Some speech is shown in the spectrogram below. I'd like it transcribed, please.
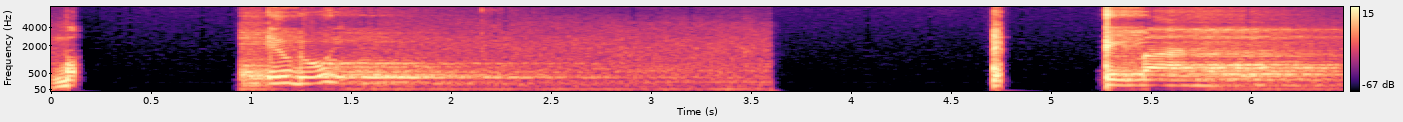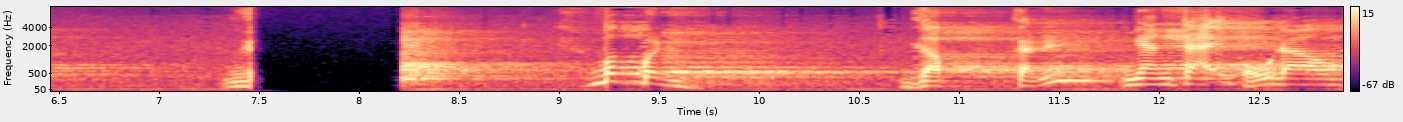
một yếu đuối. Vì mà bất bình gặp cảnh ngang trái khổ đau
